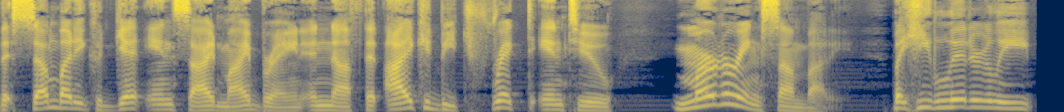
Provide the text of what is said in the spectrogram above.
that somebody could get inside my brain enough that I could be tricked into murdering somebody. But he literally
